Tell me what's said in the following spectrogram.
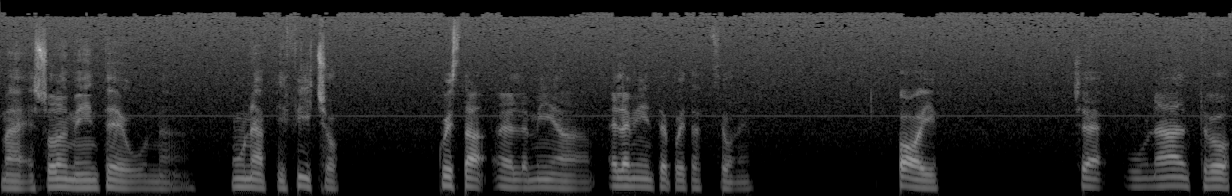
ma è solamente un, un artificio. Questa è la, mia, è la mia interpretazione. Poi c'è un altro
